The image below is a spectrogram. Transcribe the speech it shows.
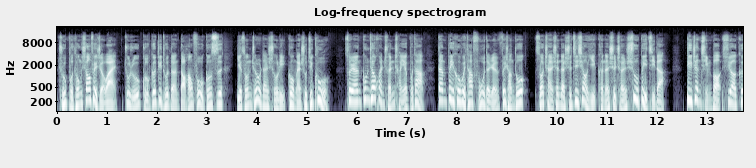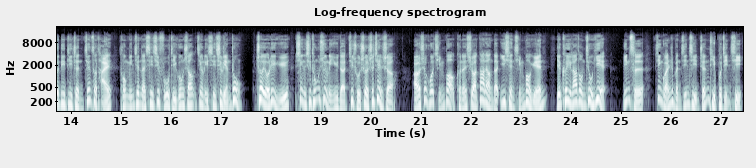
除普通消费者外，诸如谷歌地图等导航服务公司也从折肉单手里购买数据库。虽然公交换乘产业不大，但背后为它服务的人非常多，所产生的实际效益可能是成数倍级的。地震情报需要各地地震监测台同民间的信息服务提供商建立信息联动，这有利于信息通讯领域的基础设施建设。而生活情报可能需要大量的一线情报员，也可以拉动就业。因此，尽管日本经济整体不景气，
